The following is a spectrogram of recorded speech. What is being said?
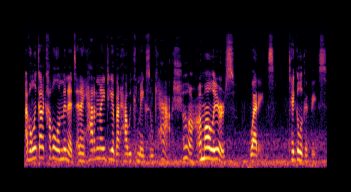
I've only got a couple of minutes, and I had an idea about how we can make some cash. Oh, I'm all ears. Weddings. Take a look at these.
